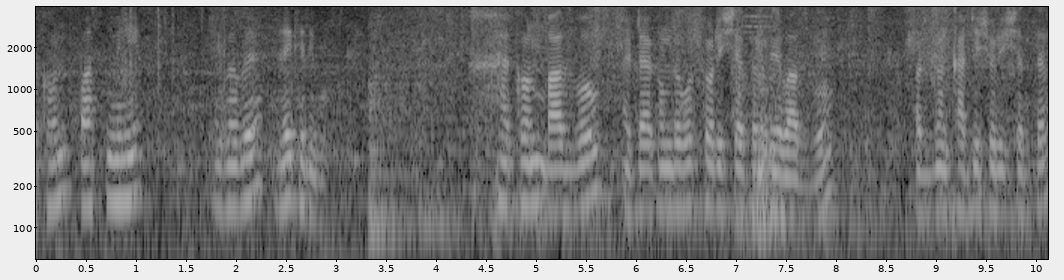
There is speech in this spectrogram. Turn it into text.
এখন পাঁচ মিনিট এভাবে রেখে দেব। এখন বাজবো এটা এখন দেবো সরিষার তেল দিয়ে বাজবো একজন খাঁটি সরিষার তেল।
